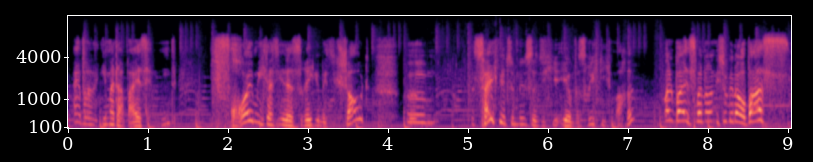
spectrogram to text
und einfach immer dabei sind. Ich freue mich, dass ihr das regelmäßig schaut. Ähm, das zeigt mir zumindest, dass ich hier irgendwas richtig mache. Man weiß zwar noch nicht so genau was.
